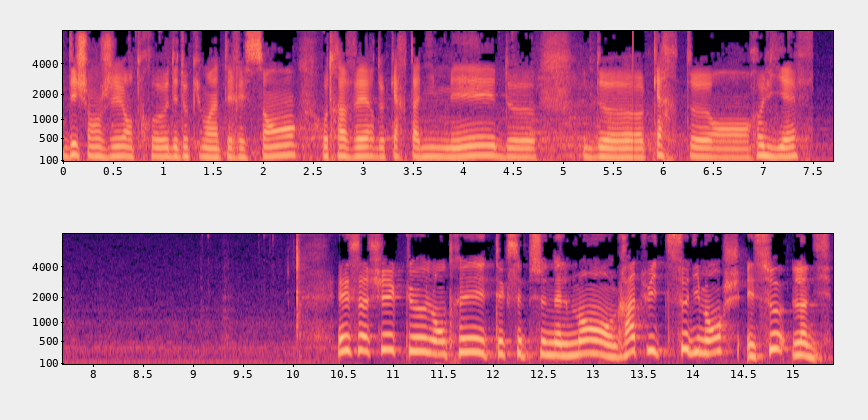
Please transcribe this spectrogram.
d'échanger entre des documents intéressants au travers de cartes animées, de carte en relief. Et sachez que l'entrée est exceptionnellement gratuite ce dimanche et ce lundi.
